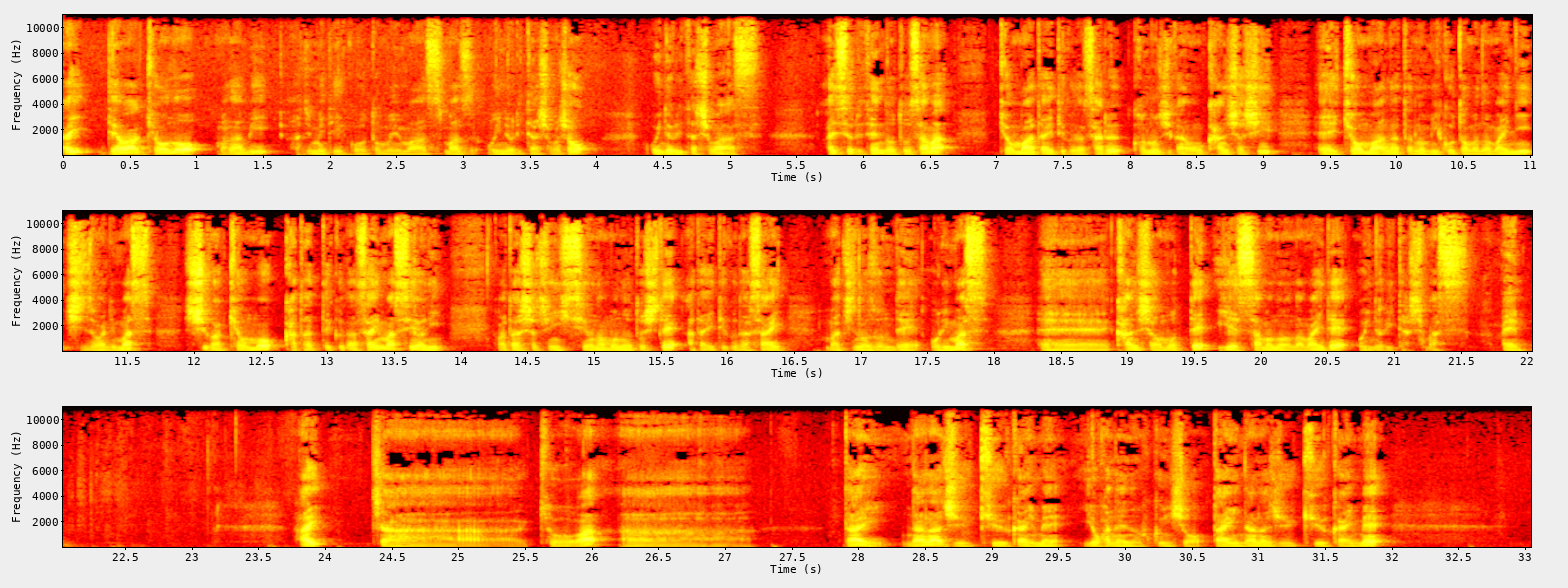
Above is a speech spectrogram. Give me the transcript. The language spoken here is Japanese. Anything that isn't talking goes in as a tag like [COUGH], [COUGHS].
はい。では今日の学び始めていこうと思います。まずお祈りいたしましょう。お祈りいたします。愛する天のお父様、今日も与えてくださるこの時間を感謝し、えー今日もあなたの御言葉の前に静まります。主が今日も語ってくださいますように、私たちに必要なものとして与えてください。待ち望んでおります。えー感謝を持ってイエス様のお名前でお祈りいたします。アメンはい。じゃあ、今日は、第79回目、ヨハネの福音書第79回目、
